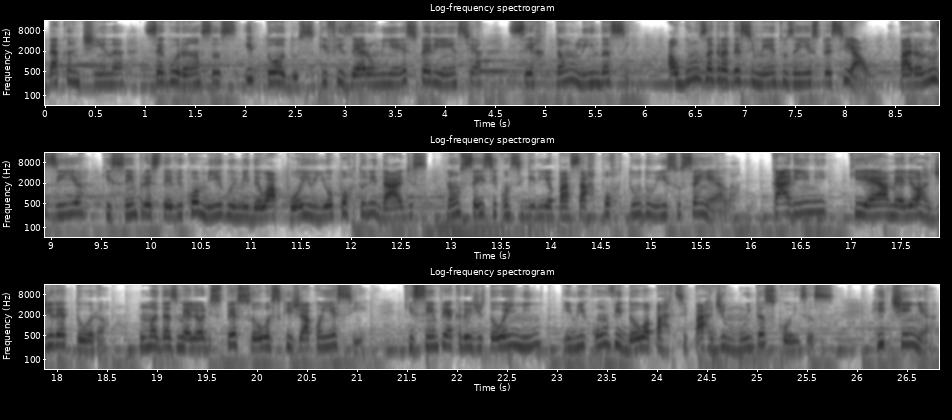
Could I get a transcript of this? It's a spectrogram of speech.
da cantina, seguranças e todos que fizeram minha experiência ser tão linda assim. Alguns agradecimentos em especial. Para Luzia, que sempre esteve comigo e me deu apoio e oportunidades, não sei se conseguiria passar por tudo isso sem ela. Karine, que é a melhor diretora, uma das melhores pessoas que já conheci que sempre acreditou em mim e me convidou a participar de muitas coisas. Ritinha,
